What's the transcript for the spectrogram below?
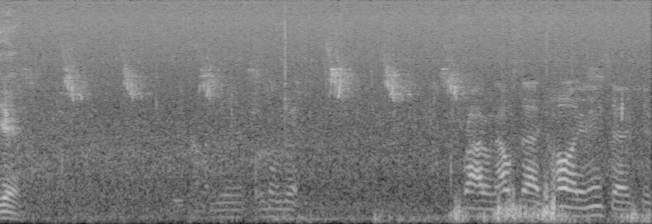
Yeah. Fried on the outside and hard on inside. Shit.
